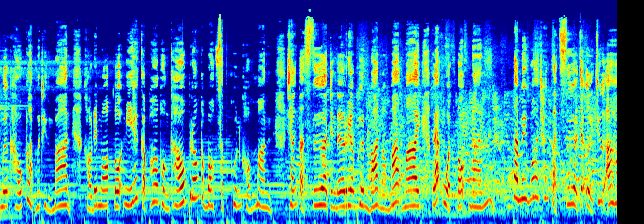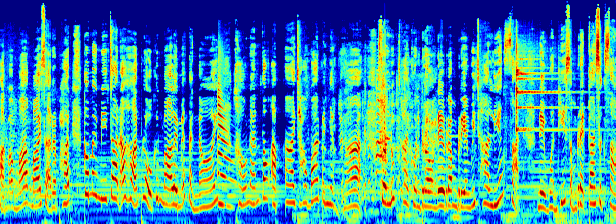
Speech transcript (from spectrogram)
เมื่อเขากลับมาถึงบ้าน เขาได้มอบโต๊ะนี้ให้กับพ่อของเขาพร้อมกับบอกสรรพคุณของมัน ช่างตัดเสื้อจึงได้เรียกเพื่อนบ้านมามากมาย และอวดโต๊ะนั้น แต่ไม่ว่าช่างตัดเสื้อจะเอ่ยชื่ออาหารมามากมายสารพัดก็ไม่มีจานอาหารโผล่ขึ้นมาเลยแม้แต่น้อย เขานั้นต้องอับอายชาวบ้านเป็นอย่างมาก ส่วนลูกชายคนรองได้ร่ำเรียนวิชาเลี้ยงสัตว์ ในวันที่สำเร็จการศึกษา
